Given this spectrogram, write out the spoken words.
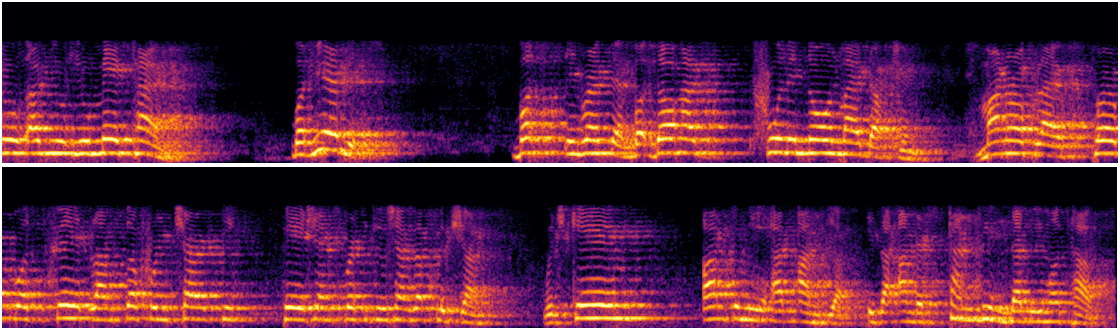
you as you, you make time. But hear this. But in verse 10, but thou hast fully known my doctrine, manner of life, purpose, faith, long suffering, charity, patience, persecutions, affliction which came unto me at Antioch is an understanding that we must have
